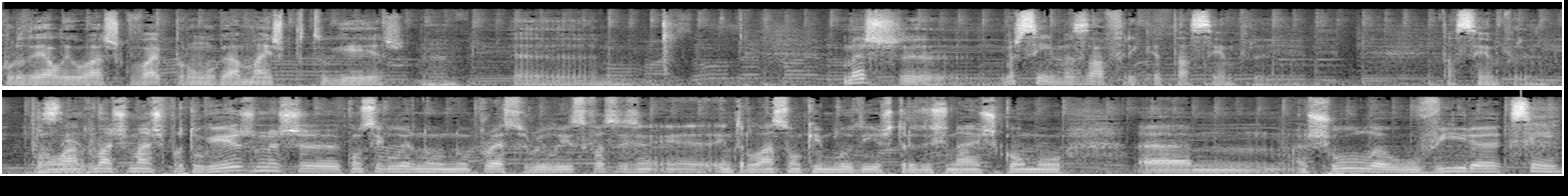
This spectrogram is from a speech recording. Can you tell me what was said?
cordel eu acho que vai para um lugar mais português. Uh, mas, uh, mas sim, mas a África está sempre. Está sempre. Por um lado mais, mais português, mas uh, consigo ler no, no, press release que vocês entrelaçam aqui melodias tradicionais como um, a chula, o vira. Sim.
